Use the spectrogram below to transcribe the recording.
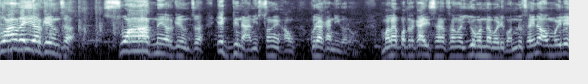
स्वादै अर्कै हुन्छ। स्वाद नै अर्कै हुन्छ। एक दिन हामी सँगै खाउँ कुराकानी गरौँ। मलाई पत्रकारितासँग योभन्दा बढी भन्नु छैन। अब मैले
